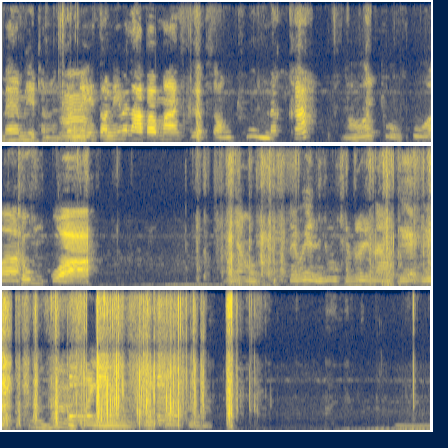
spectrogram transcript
แม่ไม่เห็นทำอะไรอืมตอนนี้ ตอนนี้เวลาประมาณเกือบสองทุ่มนะคะ โอ้ยถูกกลัวทุ่มกว่า ยังแต่เว้นอยู่ก็เลยนางแกะเฮ็ดอือหือ ไปหนึ่งเฮ็ดข้าวต้ม อืม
